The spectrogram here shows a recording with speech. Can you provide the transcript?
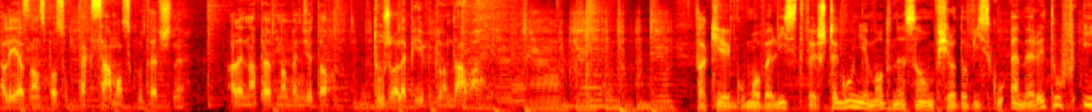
Ale ja znam sposób tak samo skuteczny, ale na pewno będzie to dużo lepiej wyglądało. Takie gumowe listwy szczególnie modne są w środowisku emerytów i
